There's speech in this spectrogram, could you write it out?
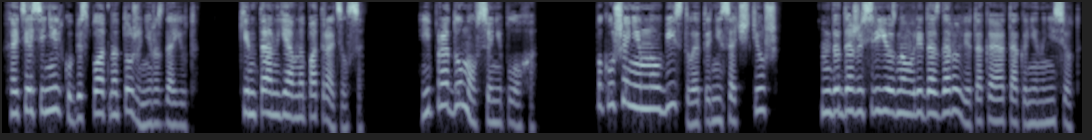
Хотя синельку бесплатно тоже не раздают. Кентан явно потратился. И продумал все неплохо. Покушением на убийство это не сочтешь. Да даже серьезного вреда здоровью такая атака не нанесет.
